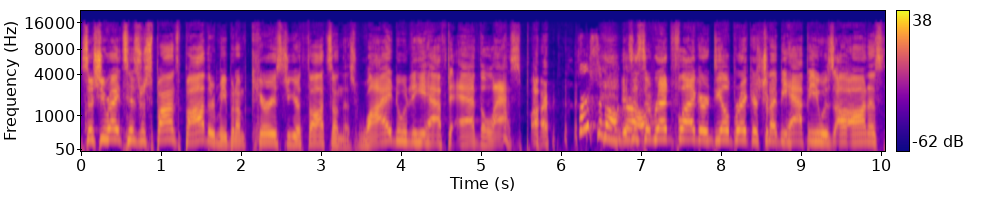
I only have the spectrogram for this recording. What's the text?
so she writes, his response bothered me, but I'm curious to your thoughts on this. Why would he have to add the last part? first of all, girl, Is this a red flag or a deal breaker? Should I be happy he was uh, honest?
